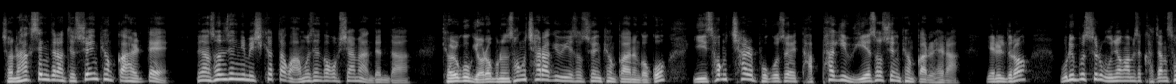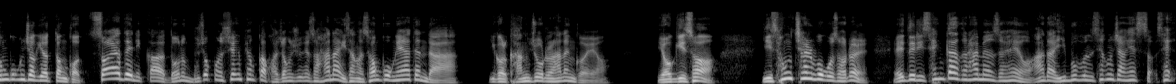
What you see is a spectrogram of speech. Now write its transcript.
저는 학생들한테 수행 평가할 때 그냥 선생님이 시켰다고 아무 생각 없이 하면 안 된다. 결국 여러분은 성찰하기 위해서 수행 평가하는 거고 이 성찰 보고서에 답하기 위해서 수행 평가를 해라. 예를 들어 우리 부스를 운영하면서 가장 성공적이었던 것 써야 되니까 너는 무조건 수행 평가 과정 중에서 하나 이상은 성공해야 된다. 이걸 강조를 하는 거예요. 여기서 이 성찰 보고서를 애들이 생각을 하면서 해요. 아, 나 이 부분 성장했어. 세,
